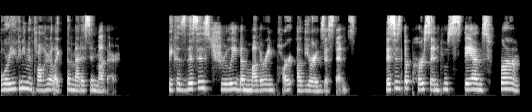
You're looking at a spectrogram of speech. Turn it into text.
Or you can even call her like the medicine mother because this is truly the mothering part of your existence. This is the person who stands firm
